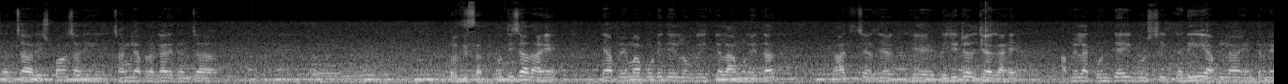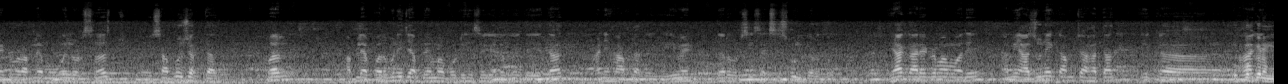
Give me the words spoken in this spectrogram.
त्यांचा रिस्पॉन्स आणि चांगल्या प्रकारे त्यांचा प्रतिसाद. प्रतिसाद आहे. त्या प्रेमापोटी ते लोक इतक्या लांबून येतात. आजचं जग हे डिजिटल जग आहे आपल्याला कोणत्याही गोष्टी कधीही आपल्या इंटरनेटवर आपल्या मोबाईलवर सहज सापडू शकतात. पण आपल्या परभणीच्या प्रेमापोटी हे सगळे लोक इथे येतात आणि हा आपला इव्हेंट दरवर्षी सक्सेसफुल करतो. ह्या कार्यक्रमामध्ये आम्ही अजून एक आमच्या हातात एक उपक्रम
